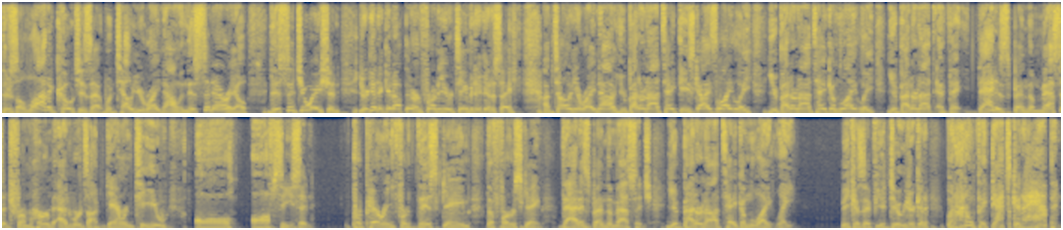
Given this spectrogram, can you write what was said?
There's a lot of coaches that would tell you right now in this scenario, this situation, you're going to get up there in front of your team and you're going to say, I'm telling you right now, you better not take these guys lightly. You better not take them lightly. You better not. That, that has been the message from Herm Edwards, I guarantee you, all off season preparing for this game, the first game. That has been the message. You better not take them lightly because if you do, you're going to, but I don't think that's going to happen.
